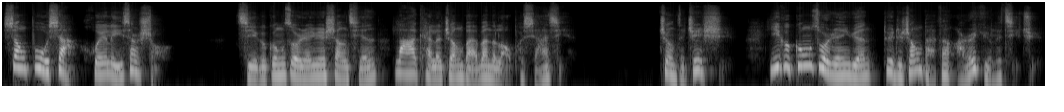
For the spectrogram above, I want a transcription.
向部下挥了一下手，几个工作人员上前拉开了张百万的老婆霞姐。正在这时，一个工作人员对着张百万耳语了几句。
